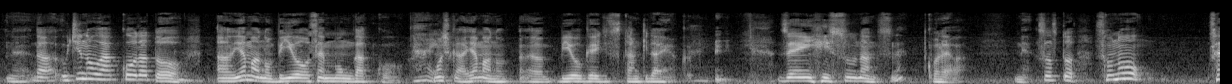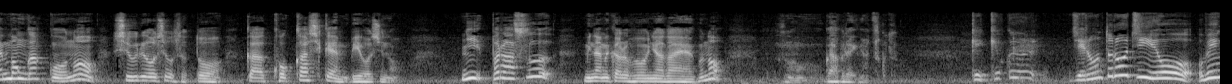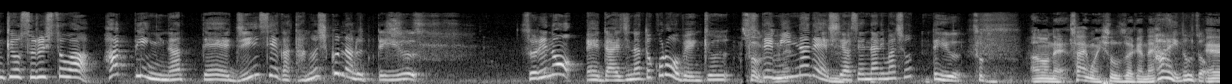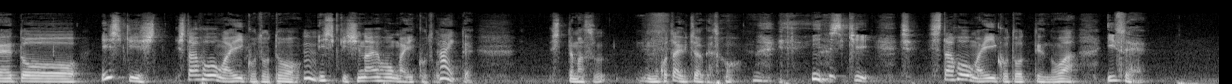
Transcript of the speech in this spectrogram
ね、だうちの学校だと、あの山の美容専門学校、はい。もしくは山のあ美容芸術短期大学、全員必須なんですねこれは、ね、そうするとその専門学校の修了証書とが国家試験美容師のにプラス南カリフォルニア大学のその学歴がつくと。結局ジェロントロジーをお勉強する人はハッピーになって人生が楽しくなるっていうそれの、えー大事なところを勉強して、ね。みんなで幸せになりましょうっていう、そうあのね最後に一つだけね。はいどうぞ。えっ、と意識しした方がいいことと、うん。意識しない方がいいことはい。って知ってます、答え言っちゃうけど、意識しした方がいいことっていうのは異性。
